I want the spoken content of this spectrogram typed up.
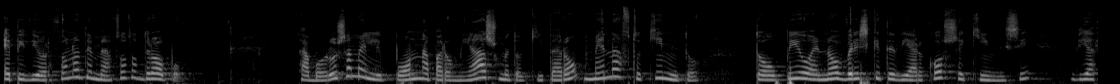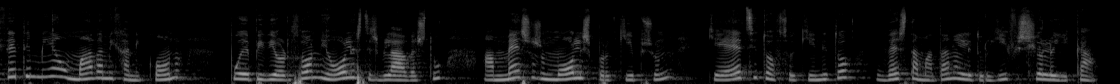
επιδιορθώνονται με αυτόν τον τρόπο. Θα μπορούσαμε λοιπόν να παρομοιάσουμε το κύτταρο με ένα αυτοκίνητο, το οποίο ενώ βρίσκεται διαρκώς σε κίνηση, διαθέτει μία ομάδα μηχανικών που επιδιορθώνει όλες τις βλάβες του αμέσως μόλις προκύψουν και έτσι το αυτοκίνητο δεν σταματά να λειτουργεί φυσιολογικά.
